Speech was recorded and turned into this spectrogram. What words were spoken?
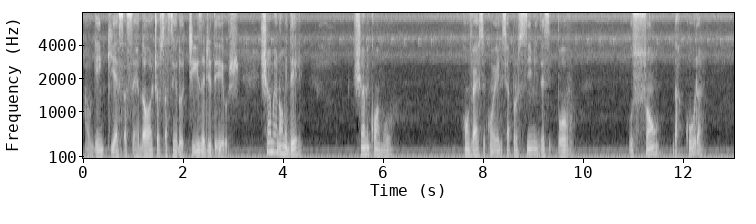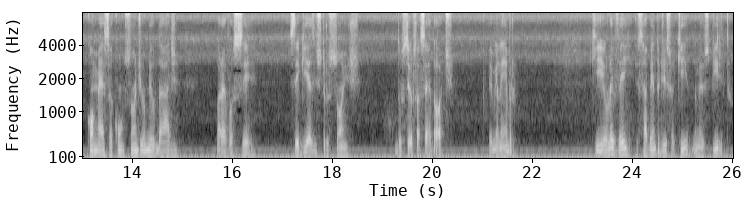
alguém que é sacerdote ou sacerdotisa de Deus. Chame o nome dele. Chame com amor. Converse com ele, se aproxime desse povo. O som da cura começa com um som de humildade para você seguir as instruções do seu sacerdote. Eu me lembro que eu levei, sabendo disso aqui no meu espírito,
